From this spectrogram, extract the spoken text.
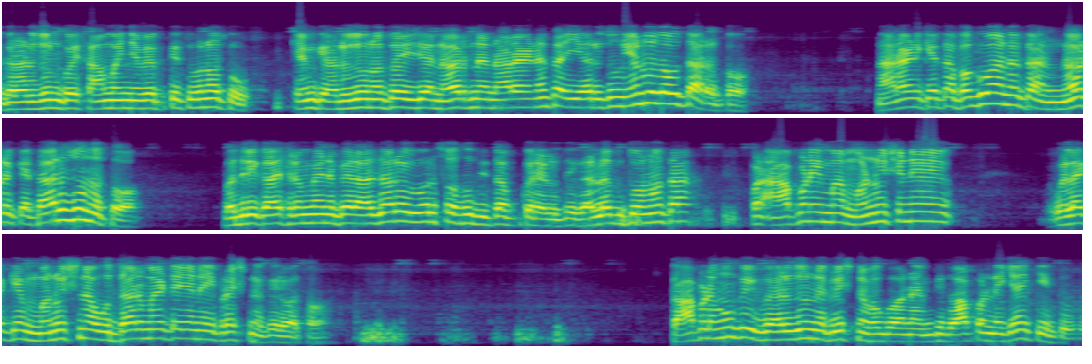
નકર અર્જુન કોઈ સામાન્ય વ્યક્તિત્વ નહોતું. કેમ કે અર્જુન હતો એ જે નર ને નારાયણ હતા એ અર્જુન એનો જ અવતાર હતો. નારાયણ કહેતા ભગવાન હતા, નર કહેતા અર્જુન હતો. બદ્રિકાશ્રમ એને પહેલા હજારો વર્ષો સુધી તપ કરેલું હતું અલગ તો નહોતા, પણ આપણીમાં મનુષ્યને, ઓલા કેમ મનુષ્યના ઉદ્ધાર માટે એને પ્રશ્ન કર્યો હતો. તો આપણે શું કહીએ અર્જુન ને કૃષ્ણ ભગવાન એમ કીધું, આપણને ક્યાં કીધું?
